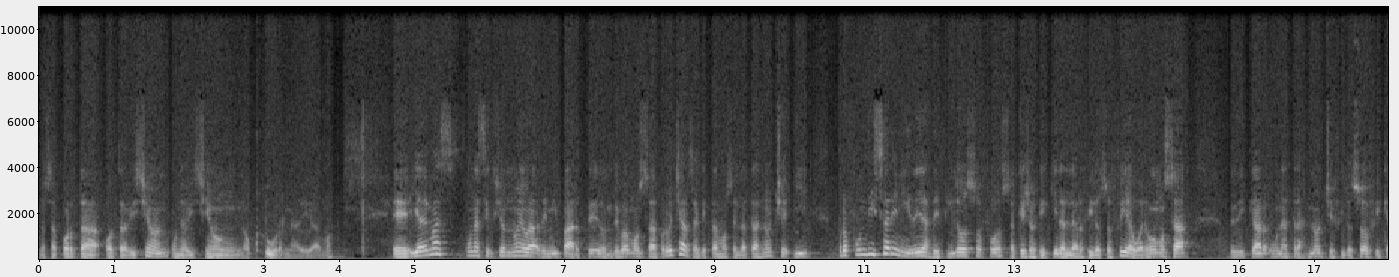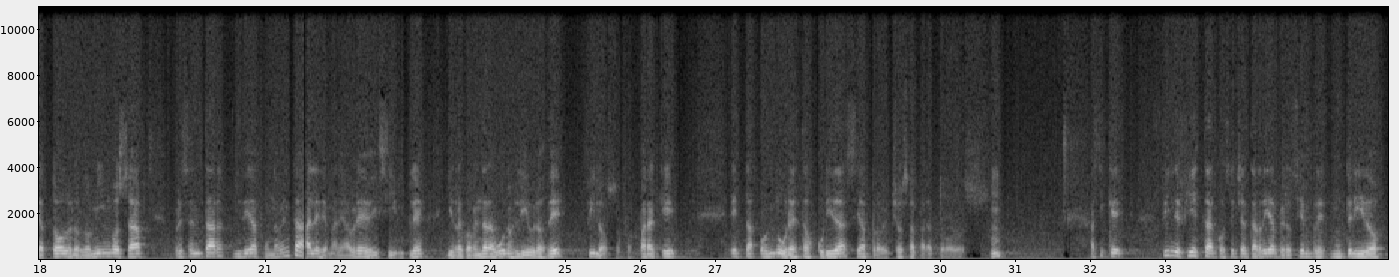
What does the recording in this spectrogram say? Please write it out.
nos aporta otra visión, una visión nocturna, digamos. Eh, y además una sección nueva de mi parte, donde vamos a aprovechar, ya que estamos en la trasnoche, y profundizar en ideas de filósofos, aquellos que quieran leer filosofía, bueno, vamos a dedicar una trasnoche filosófica todos los domingos a presentar ideas fundamentales de manera breve y simple y recomendar algunos libros de filósofos para que esta hondura, esta oscuridad sea provechosa para todos. Así que fin de fiesta, cosecha tardía, pero siempre nutrido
